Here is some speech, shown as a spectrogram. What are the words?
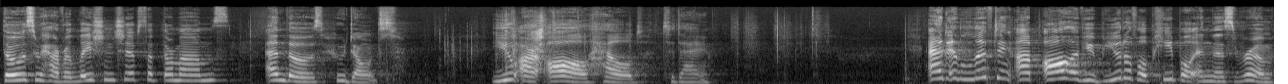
those who have relationships with their moms, and those who don't. You are all held today. And in lifting up all of you beautiful people in this room,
